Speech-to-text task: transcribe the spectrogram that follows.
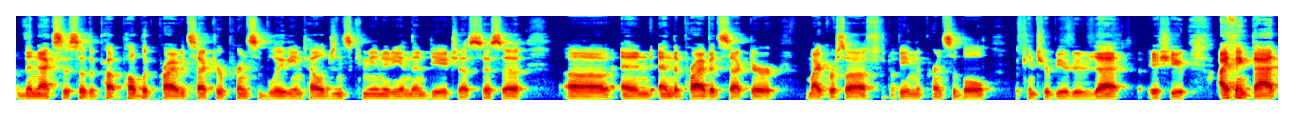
the nexus of the pu- public private sector, principally the intelligence community, and then DHS CISA, uh, and and the private sector, Microsoft being the principal contributor to that issue. I think that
